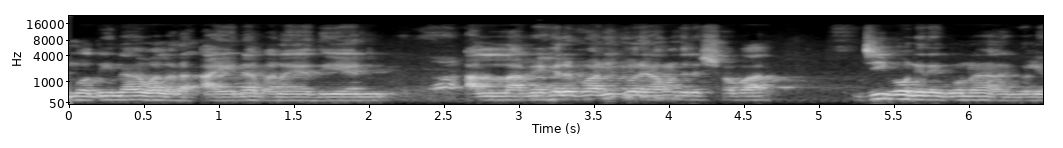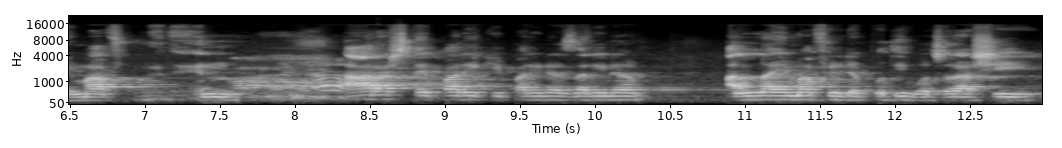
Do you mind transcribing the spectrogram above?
মদিনাওয়ালার আয়না বানায় দিয়েন। আল্লাহ মেহরবানি করে আমাদের সবার জীবনের গুণাগুলি মাফ করে দেন। আর আসতে পারি কি পারি না জানি না। আল্লাহ মাহফিলটা প্রতি বছর আসি।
